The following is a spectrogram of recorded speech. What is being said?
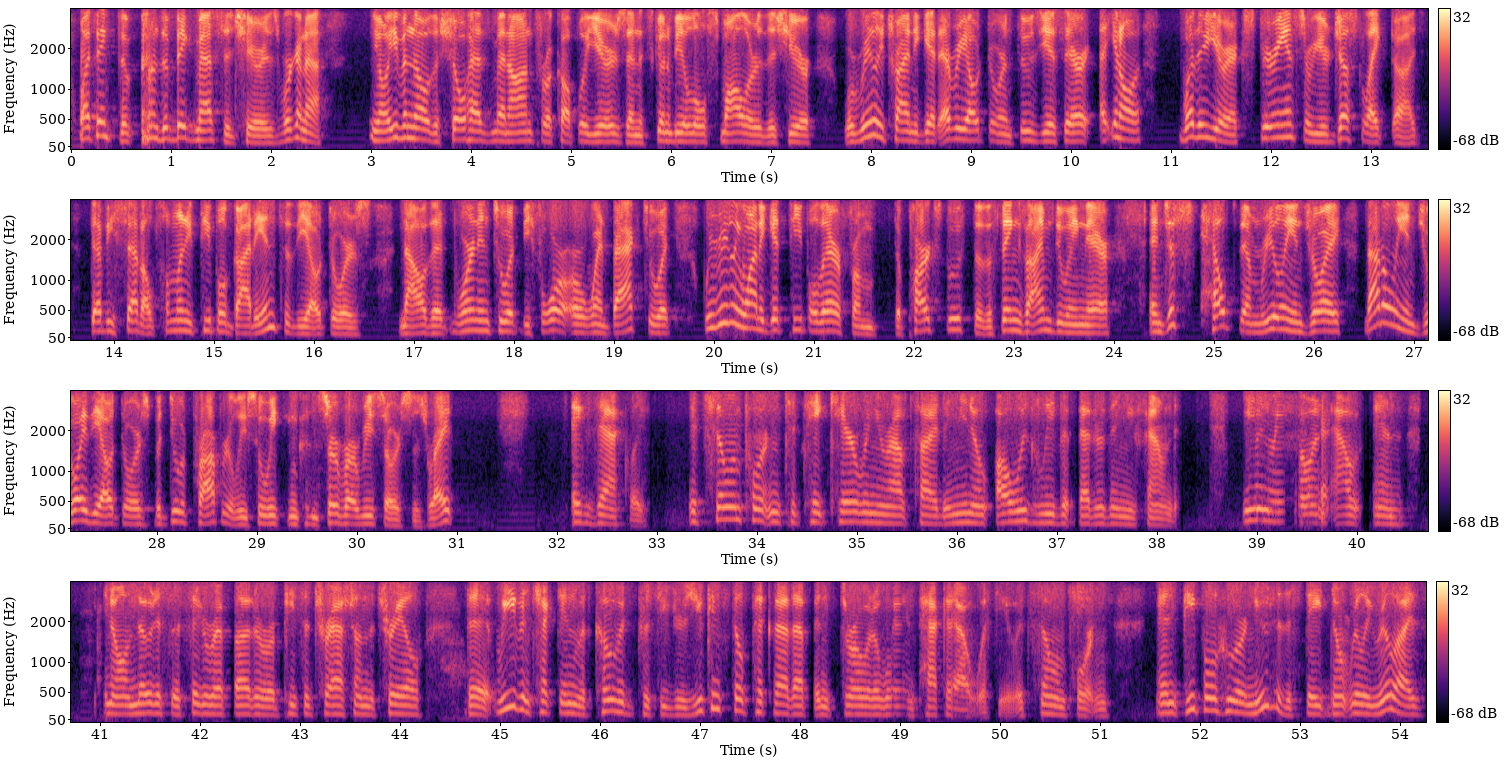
Well, I think the the big message here is we're gonna you know, even though the show has been on for a couple of years and it's going to be a little smaller this year, we're really trying to get every outdoor enthusiast there. Uh, you know, whether you're experienced or you're just like uh, Debbie said, so many people got into the outdoors now that weren't into it before or went back to it. We really want to get people there from the parks booth to the things I'm doing there and just help them really enjoy, not only enjoy the outdoors, but do it properly so we can conserve our resources, right? Exactly. It's so important to take care when you're outside and, you know, always leave it better than you found it. Even when you're going out and, you know, I'll notice a cigarette butt or a piece of trash on the trail that we even checked in with COVID procedures. You can still pick that up and throw it away and pack it out with you. It's so important. And people who are new to the state don't really realize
